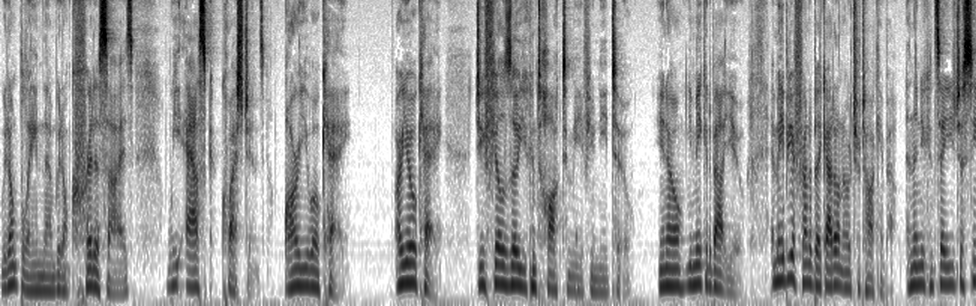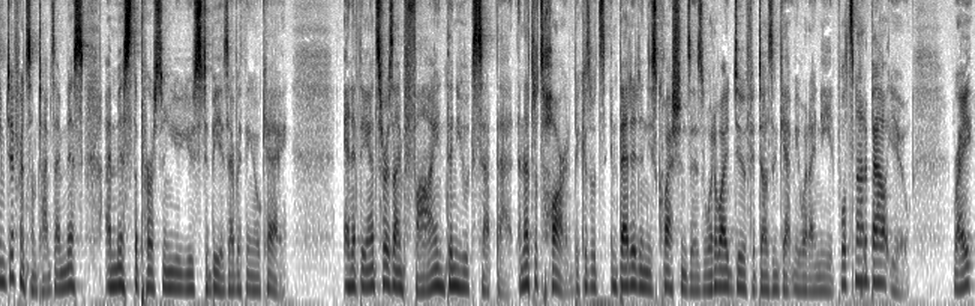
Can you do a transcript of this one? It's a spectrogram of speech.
we don't blame them, we don't criticize. We ask questions Are you okay? Are you okay? Do you feel as though you can talk to me if you need to? You know, you make it about you. And maybe your friend will be like, I don't know what you're talking about. And then you can say, You just seem different sometimes. I miss I miss the person you used to be. Is everything okay? And if the answer is I'm fine, then you accept that. And that's what's hard because what's embedded in these questions is what do I do if it doesn't get me what I need? Well, it's not about you, right?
